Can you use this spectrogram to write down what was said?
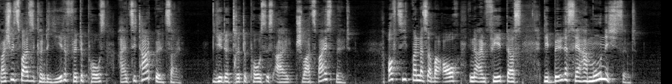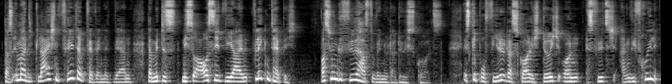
Beispielsweise könnte jeder vierte Post ein Zitatbild sein. Jeder dritte Post ist ein Schwarz-Weiß-Bild. Oft sieht man das aber auch in einem Feed, dass die Bilder sehr harmonisch sind dass immer die gleichen Filter verwendet werden, damit es nicht so aussieht wie ein Flickenteppich. Was für ein Gefühl hast du, wenn du da durchscrollst? Es gibt Profile, da scroll ich durch und es fühlt sich an wie Frühling.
